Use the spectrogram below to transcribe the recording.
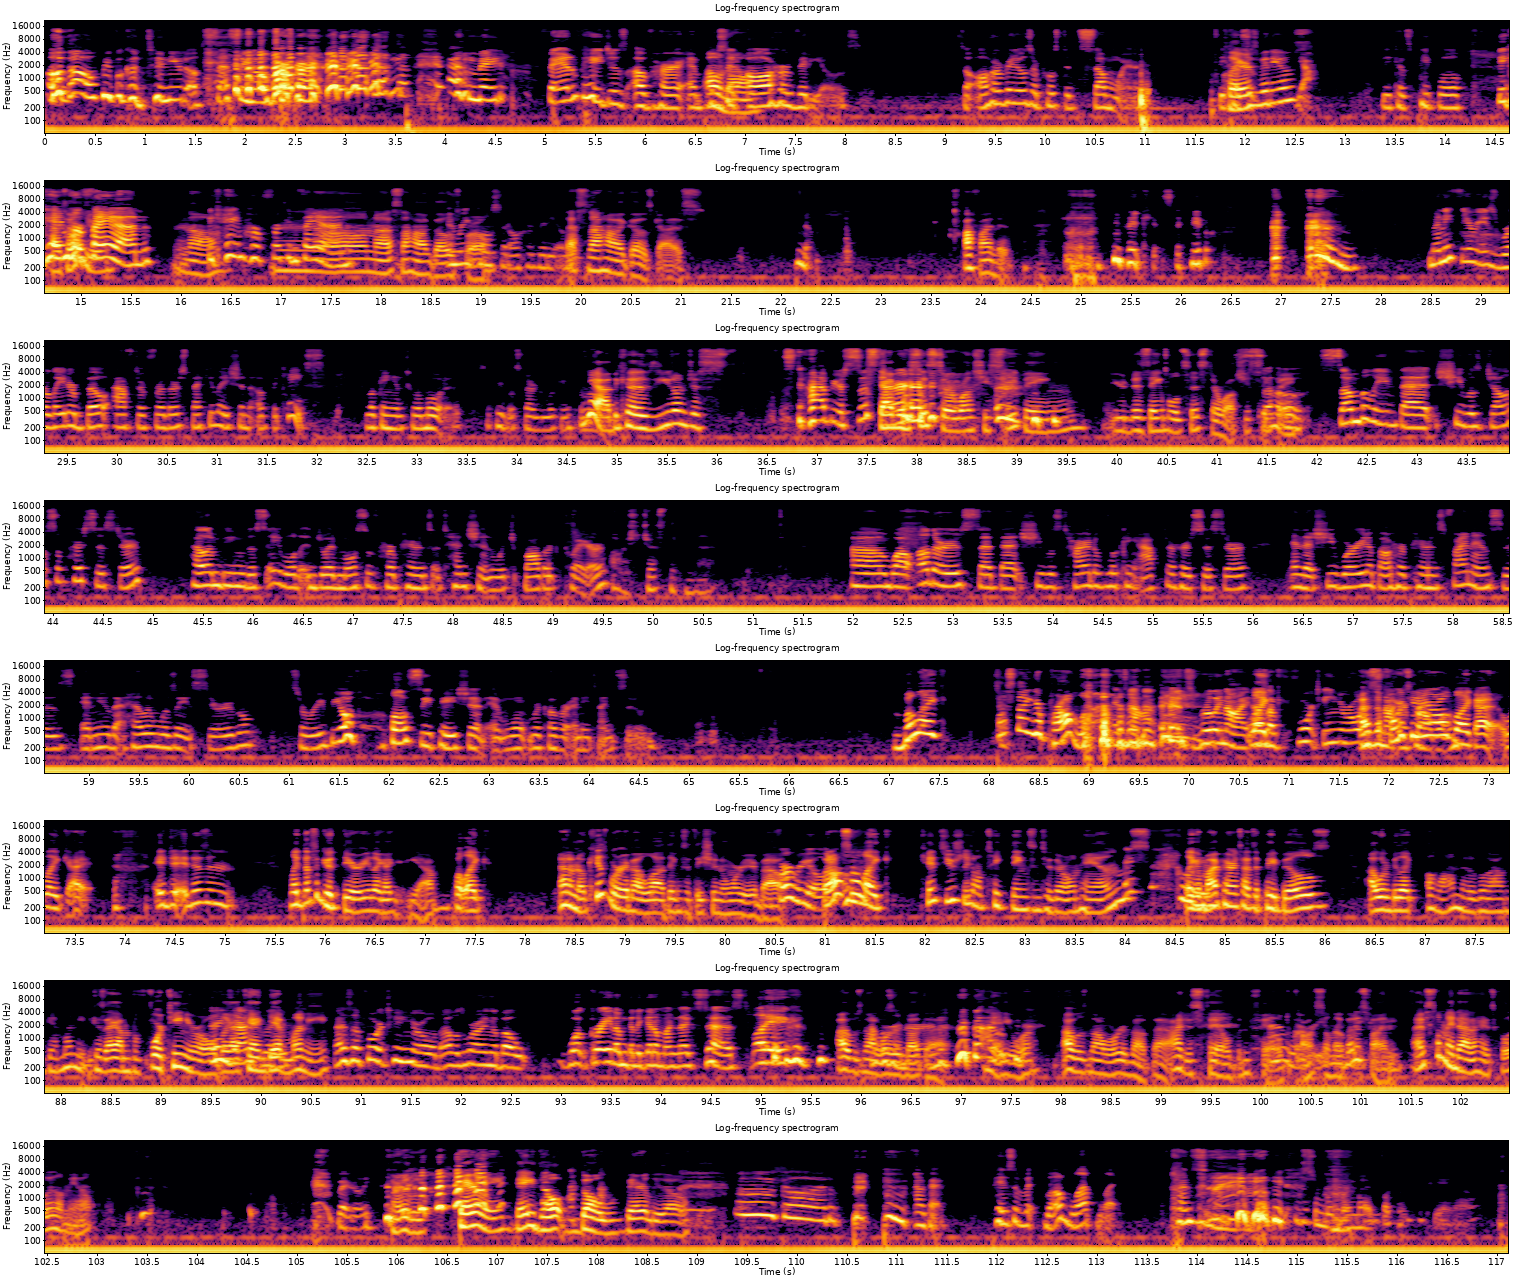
Although people continued obsessing over her and made fan pages of her and Oh, posted no. all her videos. So all her videos are posted somewhere Because Claire's of- videos? yeah. because people became her you. fan, No. became her freaking fan, No, no, that's not how it goes, and bro. reposted all her videos. That's not how it goes, guys. No. I'll find it. I can't stand you. Many theories were later built after further speculation of the case, looking into a motive. So people started looking for Yeah, motives. because you don't just stab your sister. stab your sister while she's sleeping. Your disabled sister while she's sleeping. So some believe that she was jealous of her sister. Helen, being disabled, enjoyed most of her parents' attention, which bothered Claire. I was just thinking that. Um, while others said that she was tired of looking after her sister and that she worried about her parents' finances and knew that Helen was a cerebral cerebral palsy patient and won't recover anytime soon. But like, that's not your problem. It's not. It's really not. Like, as a fourteen-year-old, As a it's not your fourteen year old, like I like I, it it doesn't like that's a good theory. Like I yeah, but like I don't know. Kids worry about a lot of things that they shouldn't worry about. for real. But also like kids usually don't take things into their own hands. exactly. Like if my parents had to pay bills, I wouldn't be like, oh, I'm gonna go out and get money because I am a 14 year old. Like I can't get money. as a fourteen-year-old, I was worrying about what grade I'm gonna get on my next test. Like I was I not was worried about that. Yeah, you were. I was not worried about that. I just failed and failed constantly, but it's fine. grades. I still made it out of high school. They let me out. Barely. Barely, barely. They don't. No, barely though. Oh god. okay. Pennsylvania. Blah blah blah. Pens- Just remembering my fucking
